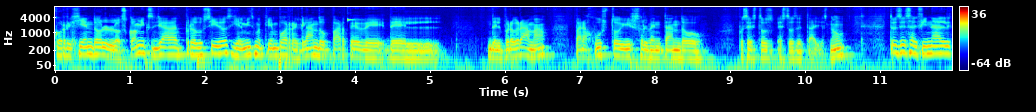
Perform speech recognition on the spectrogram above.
corrigiendo los cómics ya producidos y al mismo tiempo arreglando parte de, del del programa para justo ir solventando pues estos, estos detalles, ¿no? Entonces al final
